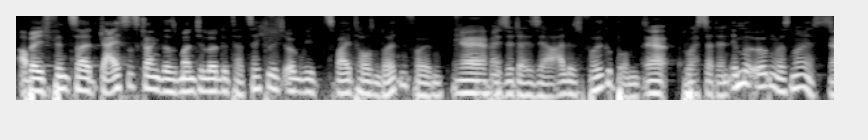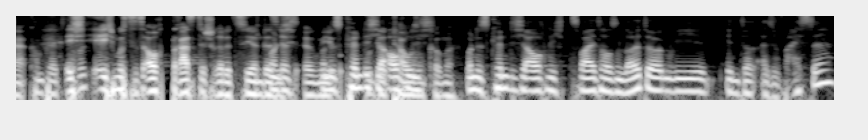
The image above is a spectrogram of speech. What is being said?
Aber ich finde es halt geisteskrank, dass manche Leute tatsächlich irgendwie 2000 Leuten folgen. Ja, ja. Du, da ist ja alles vollgebombt. ja. Du hast ja dann immer irgendwas Neues. Ja. Komplett Ich, verrückt. ich muss das auch drastisch reduzieren, dass Und ich das- irgendwie und das könnte ich ja auch 1000 nicht. komme. Und es könnte ich ja auch nicht 2000 Leute irgendwie, inter also weißt du?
